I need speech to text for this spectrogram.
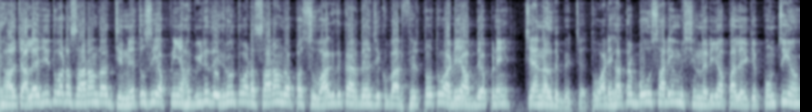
ਹਾਲ ਚਾਲ ਹੈ ਜੀ ਤੁਹਾਡਾ ਸਾਰਿਆਂ ਦਾ? ਜਿੰਨੇ ਤੁਸੀਂ ਆਪਣੀ ਆਹ ਵੀਡੀਓ ਦੇਖ ਰਹੇ ਹੋ, ਤੁਹਾਡਾ ਸਾਰਿਆਂ ਦਾ ਆਪਾਂ ਸਵਾਗਤ ਕਰਦੇ ਹਾਂ ਜੀ ਇੱਕ ਵਾਰ ਫਿਰ ਤੋਂ ਤੁਹਾਡੇ ਆਪਦੇ ਆਪਣੇ ਚੈਨਲ ਦੇ ਵਿੱਚ। ਤੁਹਾਡੇ ਖਾਤਰ ਬਹੁਤ ਸਾਰੀਆਂ ਮਸ਼ੀਨਰੀ ਆਪਾਂ ਲੈ ਕੇ ਪਹੁੰਚੀਆਂ।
